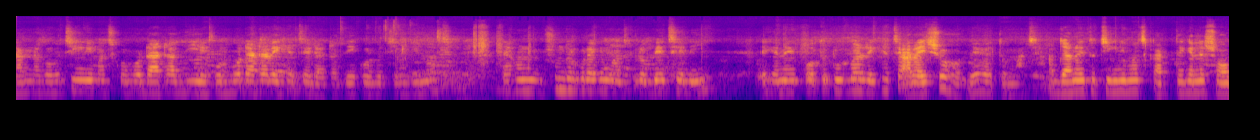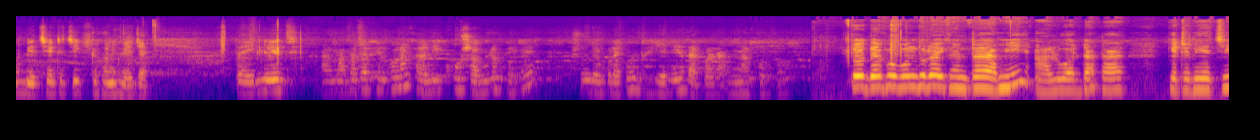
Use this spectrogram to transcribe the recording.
রান্না করব, চিংড়ি মাছ করব, ডাটা দিয়ে করব। ডাটা রেখেছে, ডাটা দিয়ে করব চিংড়ি মাছ। এখন সুন্দর করে আগে মাছগুলো বেছে নিই। এখানে কতটুকবার রেখেছে? আড়াইশো হবে হয়তো মাছ। আর জানোই তো চিংড়ি মাছ কাটতে গেলে সব বেছে টেছে একটুখানি হয়ে যায়। তাই লেজ আর মাথাটা ফেলব না, খালি খোসাগুলো ফেলে সুন্দর করে এখন ধুয়ে নিয়ে তারপর রান্না করব। তো দেখো বন্ধুরা, এখানটায় আমি আলু আর ডাটা কেটে নিয়েছি।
